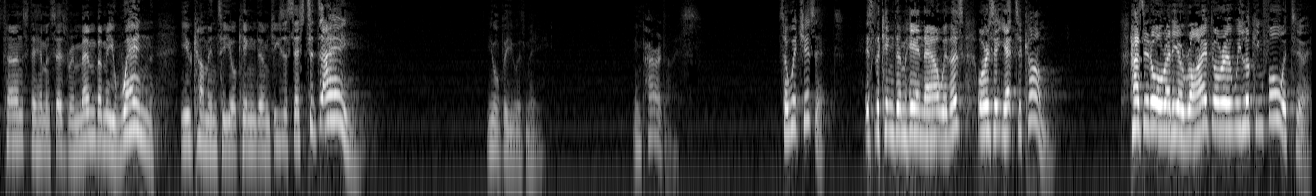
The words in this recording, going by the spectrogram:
turns to him and says, Remember me when you come into your kingdom. Jesus says, Today you'll be with me in paradise. So, which is it? Is the kingdom here now with us, or is it yet to come? Has it already arrived, or are we looking forward to it?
